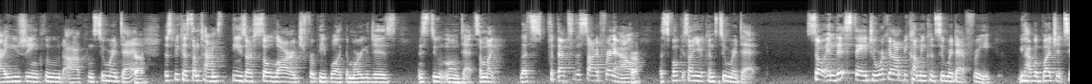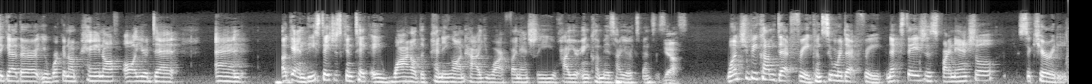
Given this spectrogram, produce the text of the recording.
I, usually include uh, consumer debt okay. just because sometimes these are so large for people like the mortgages and student loan debt. So I'm like, let's put that to the side for now. Okay. Let's focus on your consumer debt. So in this stage, you're working on becoming consumer debt free. You have a budget together, you're working on paying off all your debt. And again, these stages can take a while depending on how you are financially, how your income is, how your expenses yeah. is. Once you become debt free, consumer debt free, next stage is financial security.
